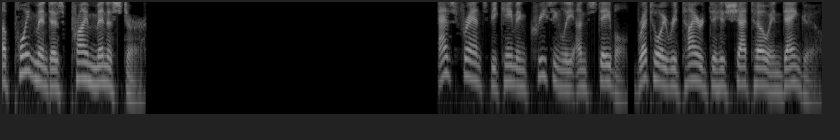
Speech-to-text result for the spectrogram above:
Appointment as Prime Minister As France became increasingly unstable, Breteuil retired to his château in Dangu.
